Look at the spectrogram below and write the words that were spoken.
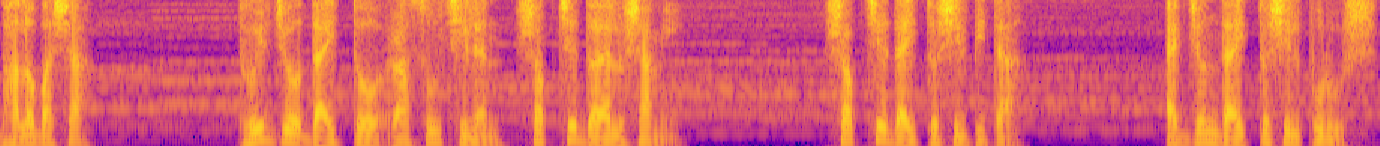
ভালোবাসা। ধৈর্য দায়িত্ব রাসূল ছিলেন সবচেয়ে দয়ালু স্বামী। সবচেয়ে দায়িত্বশীল পিতা। একজন দায়িত্বশীল পুরুষ।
